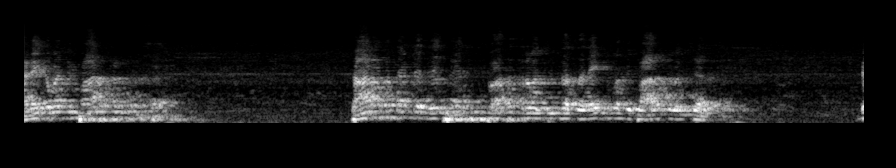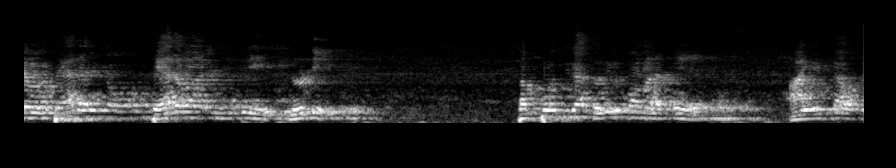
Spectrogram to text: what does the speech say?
అనేక మంది పాలకులు చూశారు చాలా మంది అంటే దేశానికి స్వాతంత్రం వచ్చిన తర్వాత అనేక మంది పాలకులు వచ్చారు. అంటే ఒక పేదరికం పేదవాడి నుంచి నుండి సంపూర్తిగా తొలగిపోవాలంటే ఆ ఇంట ఒక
